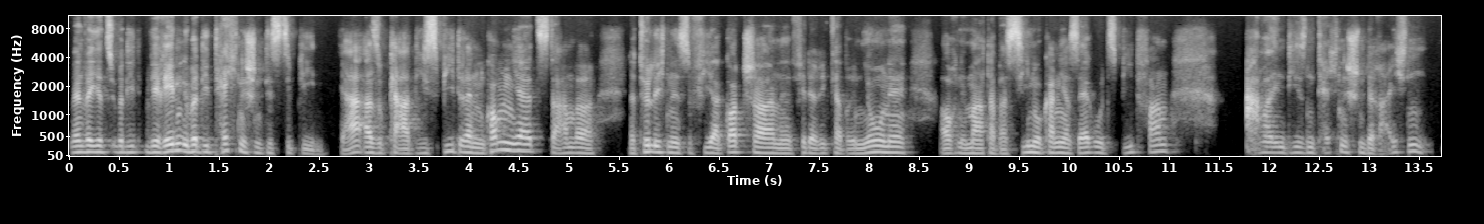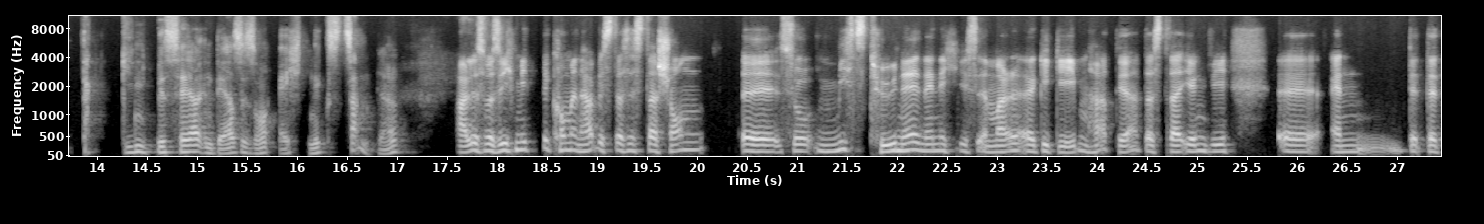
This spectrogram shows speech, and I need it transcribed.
wenn wir jetzt über die, wir reden über die technischen Disziplinen. Ja, also klar, die Speedrennen kommen jetzt. Da haben wir natürlich eine Sofia Goccia, eine Federica Brignone, auch eine Marta Bassino kann ja sehr gut Speed fahren. Aber in diesen technischen Bereichen, da ging bisher in der Saison echt nichts zusammen. Ja? Alles, was ich mitbekommen habe, ist, dass es da schon äh, so Misstöne, nenne ich es einmal, äh, gegeben hat, ja, dass da irgendwie äh, ein, de, de,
